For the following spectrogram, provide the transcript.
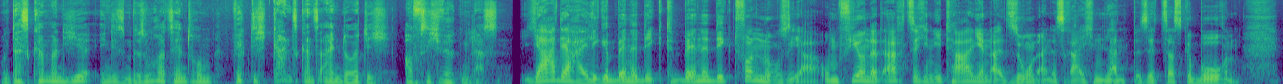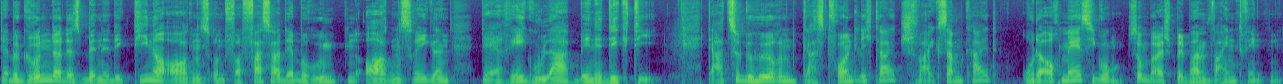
Und das kann man hier in diesem Besucherzentrum wirklich ganz, ganz eindeutig auf sich wirken lassen. Ja, der heilige Benedikt, Benedikt von Nursia, um 480 in Italien als Sohn eines reichen Landbesitzers geboren, der Begründer des Benediktinerordens und Verfasser der berühmten Ordensregeln der Regula Benedicti. Dazu gehören Gastfreundlichkeit, Schweigsamkeit, oder auch Mäßigung, zum Beispiel beim Weintrinken.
